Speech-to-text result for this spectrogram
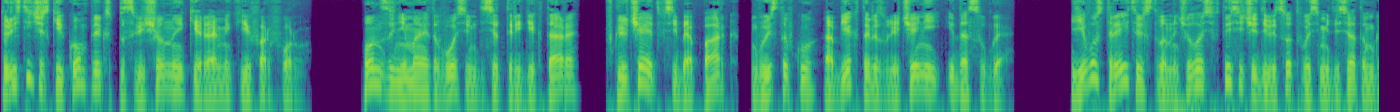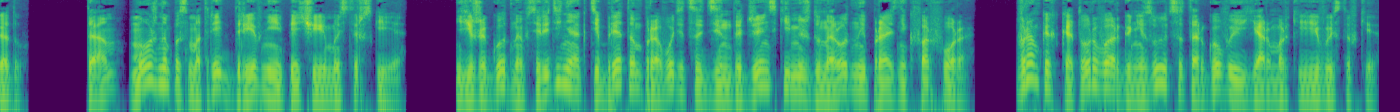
туристический комплекс, посвященный керамике и фарфору. Он занимает 83 гектара, включает в себя парк, выставку, объекты развлечений и досуга. Его строительство началось в 1980 году. Там можно посмотреть древние печи и мастерские. Ежегодно в середине октября там проводится Дзиндэджэнский международный праздник фарфора, в рамках которого организуются торговые ярмарки и выставки.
